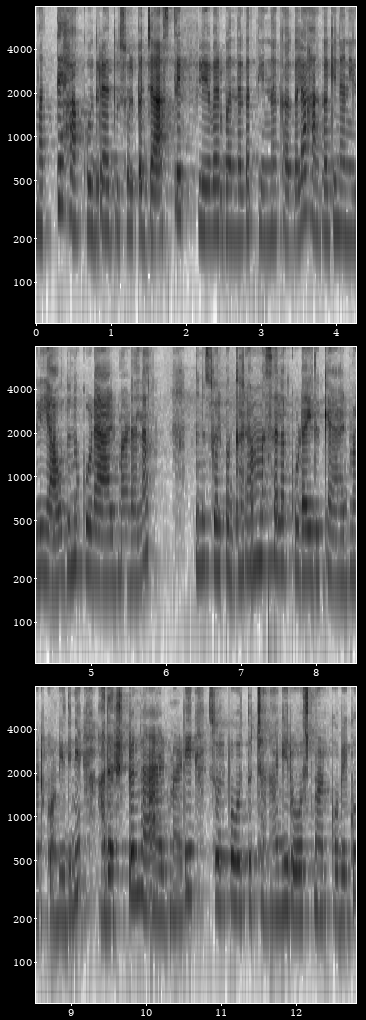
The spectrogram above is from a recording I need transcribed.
ಮತ್ತೆ ಹಾಕಿದ್ರೆ ಅದು ಸ್ವಲ್ಪ ಜಾಸ್ತಿ ಫ್ಲೇವರ್ ಬಂದಾಗ ತಿನ್ನೋಕ್ಕಾಗಲ್ಲ. ಹಾಗಾಗಿ ನಾನಿಲ್ಲಿ ಯಾವುದನ್ನು ಕೂಡ ಆ್ಯಡ್ ಮಾಡಲ್ಲ. ನಾನು ಸ್ವಲ್ಪ ಗರಂ ಮಸಾಲ ಕೂಡ ಇದಕ್ಕೆ ಆ್ಯಡ್ ಮಾಡ್ಕೊಂಡಿದ್ದೀನಿ. ಅದಷ್ಟನ್ನು ಆ್ಯಡ್ ಮಾಡಿ ಸ್ವಲ್ಪ ಹೊತ್ತು ಚೆನ್ನಾಗಿ ರೋಸ್ಟ್ ಮಾಡ್ಕೋಬೇಕು.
